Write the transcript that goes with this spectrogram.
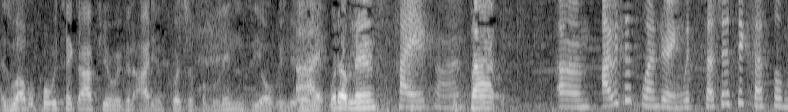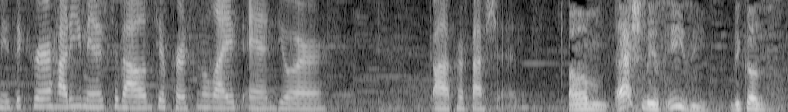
As well, before we take off here, we have an audience question from Lindsay over here. All right, what up, Lindsay? Hi, Akon. It's pop. Um, I was just wondering, with such a successful music career, how do you manage to balance your personal life and your uh, profession? Um, actually, it's easy because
